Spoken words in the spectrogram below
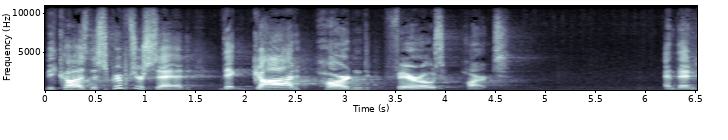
because the scripture said that God hardened Pharaoh's heart. And then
